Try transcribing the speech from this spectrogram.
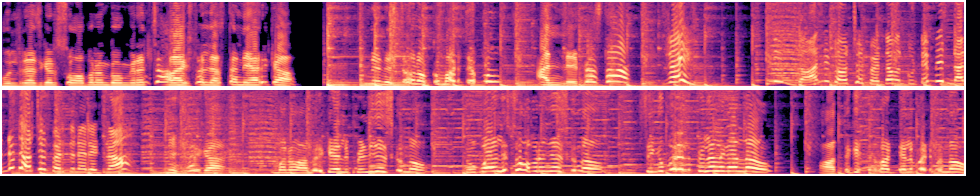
బుల్రాజు గారి శోభనం గొంగరం చాలా ఇష్టాలు చేస్తాను నిహారిక. నేను ఇష్టం ఒక్క మాట చెప్పు అని లేపేస్తా. రేయ్ దాన్ని టార్చర్ పెడదాం అనుకుంటే మీరు నన్ను టార్చర్ పెడుతున్నారేట్రా నిహారిక మనం అమెరికా వెళ్ళి పెళ్ళి చేసుకుందాం. దుబాయ్ వెళ్ళి శోభనం చేసుకుందాం. సింగపూర్ వెళ్ళి పిల్లలు కన్నాం అత్తకి మాట నిలబెట్టుకుందాం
